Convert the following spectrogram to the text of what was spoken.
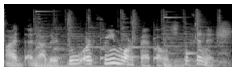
Add another two or three more petals to finish.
